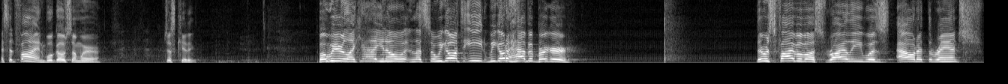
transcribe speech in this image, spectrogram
I said, Fine, we'll go somewhere. Just kidding. But we were like, Yeah, you know, let's, so we go out to eat. We go to Habit Burger. There was five of us. Riley was out at the ranch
